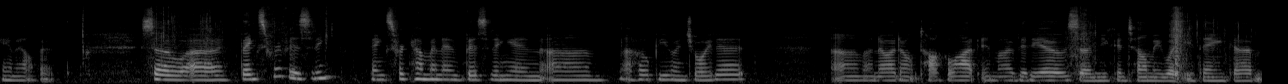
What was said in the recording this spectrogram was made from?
can't help it. So uh, thanks for visiting thanks for coming and visiting and um, I hope you enjoyed it. Um, I know I don't talk a lot in my videos and you can tell me what you think. Um,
